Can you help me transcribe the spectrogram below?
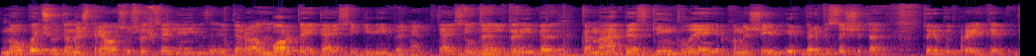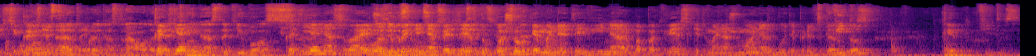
Nuo pačių ten aštriausių socialiai, tai yra Mm. abortai, teisė į gyvybę, net teisė Nu, į taip, gyvybę, kanapės, ginklai ir panašiai. Ir per visą šitą turi būti praeiti visi kandidatai. Kad jie- statybos. Kad jie nesvaidžiuotų, požiūris kad jie nepezėtų, pašaukė mane tėvynę arba pakvieskit mane žmonės būti prezidentu. Kaip? Vytis.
